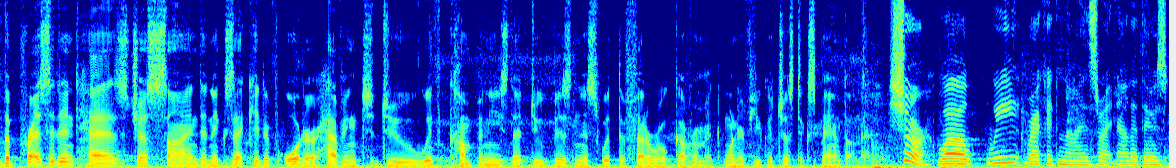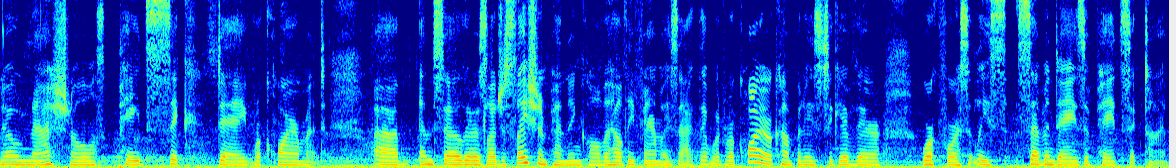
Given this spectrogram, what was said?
The president has just signed an executive order having to do with companies that do business with the federal government. Wonder if you could just expand on that. Sure. Well, we recognize right now that there's no national paid sick day requirement. Um, and so there's legislation pending called the Healthy Families Act that would require companies to give their workforce at least seven days of paid sick time.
